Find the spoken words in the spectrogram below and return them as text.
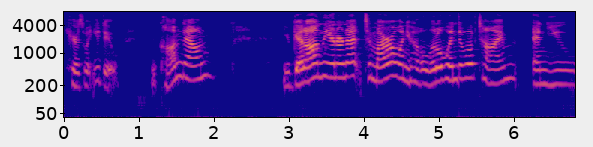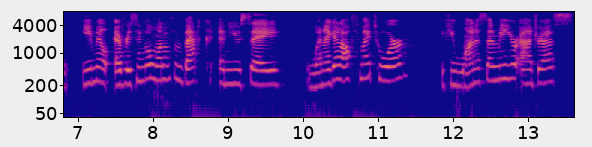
here's what you do. You calm down, you get on the internet tomorrow when you have a little window of time and you email every single one of them back and you say, when I get off my tour, if you want to send me your address,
